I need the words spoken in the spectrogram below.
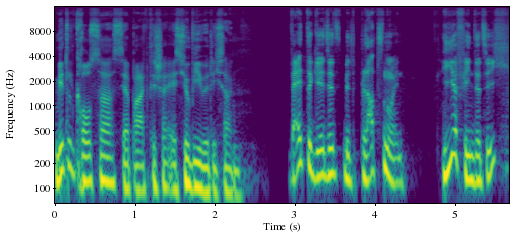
mittelgroßer, sehr praktischer SUV, würde ich sagen. Weiter geht's jetzt mit Platz 9. Hier findet sich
